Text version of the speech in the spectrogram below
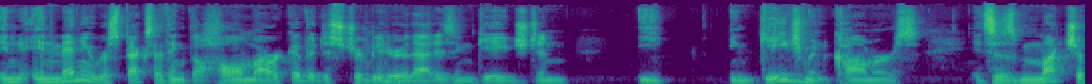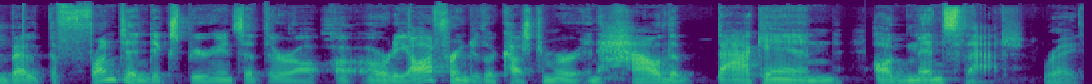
in in many respects, I think the hallmark of a distributor that is engaged in e- engagement commerce it's as much about the front end experience that they're already offering to their customer and how the back end augments that. Right.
